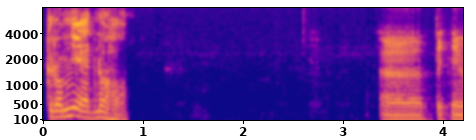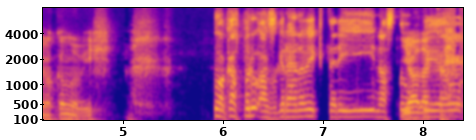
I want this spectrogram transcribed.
kromě jednoho. Uh, teď nevím, o kom mluvíš. o Kasperu Asgrenovi, který nastoupil jo,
